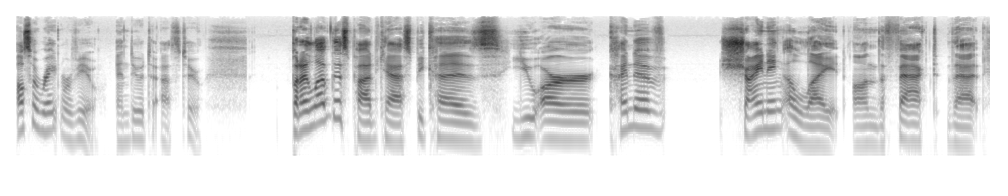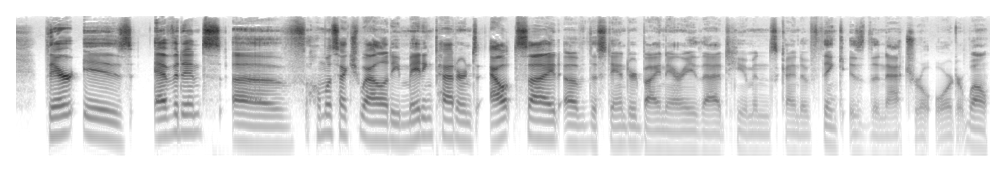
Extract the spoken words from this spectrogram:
Also, rate and review, and do it to us too. But I love this podcast because you are kind of shining a light on the fact that there is evidence of homosexuality, mating patterns outside of the standard binary that humans kind of think is the natural order. Well,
